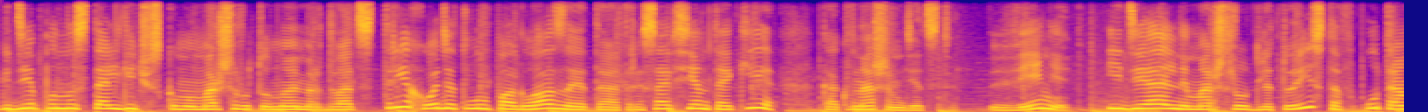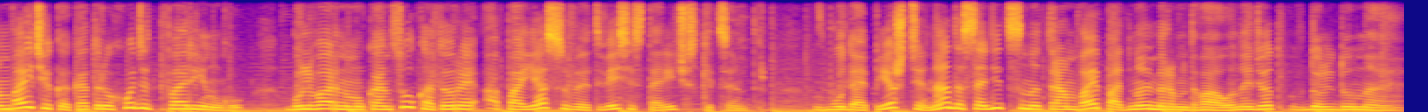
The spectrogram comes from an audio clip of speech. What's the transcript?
где по ностальгическому маршруту номер 23 ходят лупоглазые театры, совсем такие, как в нашем детстве. В Вене идеальный маршрут для туристов у трамвайчика, который ходит по рингу, бульварному концу, который опоясывает весь исторический центр. В Будапеште надо садиться на трамвай под номером 2, он идет вдоль Дуная.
